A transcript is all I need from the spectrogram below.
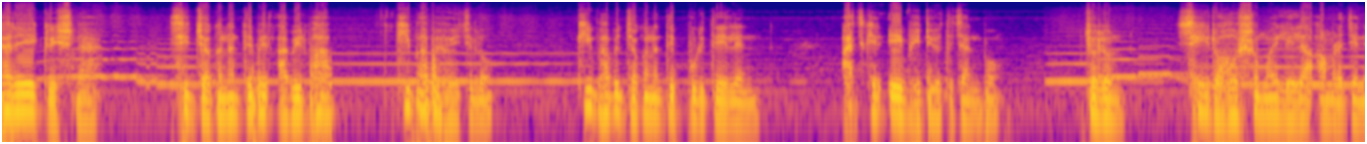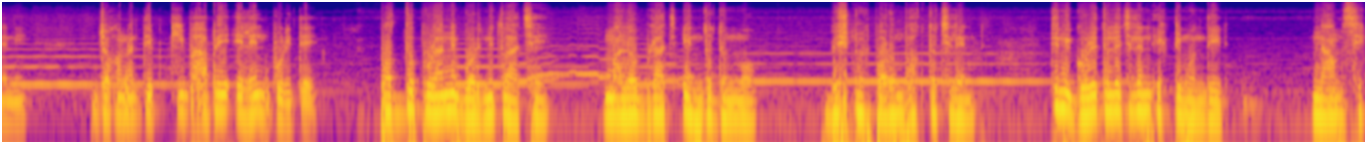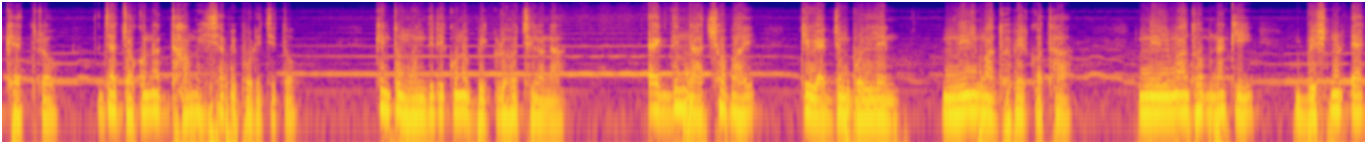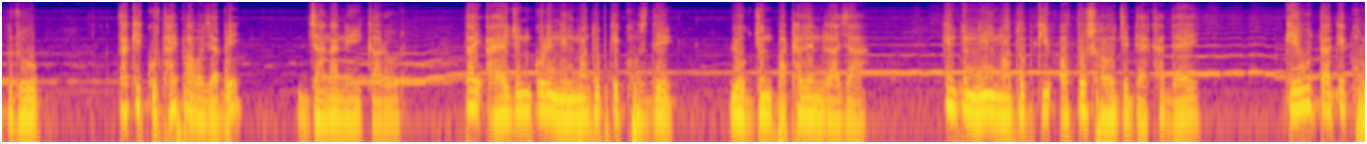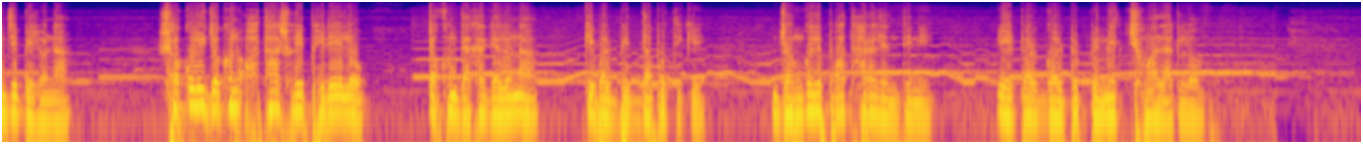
হরে কৃষ্ণা, শ্রী জগন্নাথ দেবের আবির্ভাব কীভাবে হয়েছিল? কীভাবে জগন্নাথ দেব পুরীতে এলেন? আজকের এই ভিডিওতে জানব। চলুন, সেই রহস্যময় লীলা আমরা জেনে নিই। জগন্নাথ দেব কীভাবে এলেন পুরীতে? পদ্ম পুরাণে বর্ণিত আছে, মালবরাজ ইন্দ্রদুন্ম বিষ্ণুর পরম ভক্ত ছিলেন। তিনি গড়ে তুলেছিলেন একটি মন্দির, নাম শ্রীক্ষেত্র। যা জগন্নাথ ধাম হিসাবে পরিচিত। কিন্তু মন্দিরে কোনো বিগ্রহ ছিল না। একদিন রাজসভায় কেউ একজন বললেন নীলমাধবের কথা। নীলমাধব নাকি বিষ্ণুর এক রূপ। তাকে কোথায় পাওয়া যাবে? জানা নেই কারোর। তাই আয়োজন করে নীলমাধবকে খুঁজতে লোকজন পাঠালেন রাজা। কিন্তু নীলমাধব কি অত সহজে দেখা দেয়? কেউ তাকে খুঁজে পেল না। সকলেই যখন হতাশ হয়ে ফিরে এলো, তখন দেখা গেল না কেবল বিদ্যাপতিকে। জঙ্গলে পথ হারালেন তিনি। এরপর গল্পের প্রেমের ছোঁয়া লাগল।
